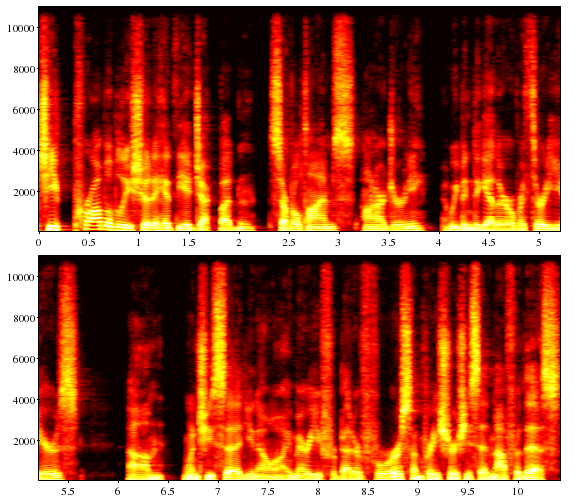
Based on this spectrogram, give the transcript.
she probably should have hit the eject button several times on our journey. We've been together over 30 years. Um, when she said, you know, I marry you for better for worse, I'm pretty sure she said, not for this.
